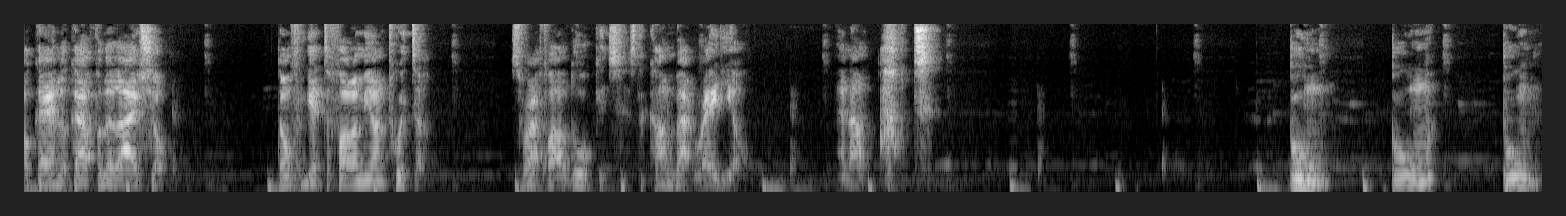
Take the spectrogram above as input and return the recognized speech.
Okay, and look out for the live show. Don't forget to follow me on Twitter. It's Raphael Dawkins. It's the Combat Radio. And I'm out. Boom, boom, boom.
